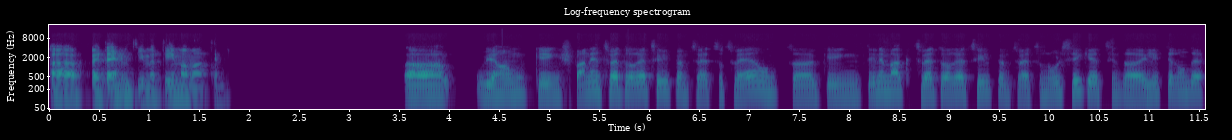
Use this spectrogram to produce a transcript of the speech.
äh, bei deinem ein Thema, Martin? Äh, wir haben gegen Spanien zwei Tore erzielt beim 2 zu 2 und äh, gegen Dänemark zwei Tore erzielt beim 2 zu 0 Sieg jetzt in der Elite-Runde.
